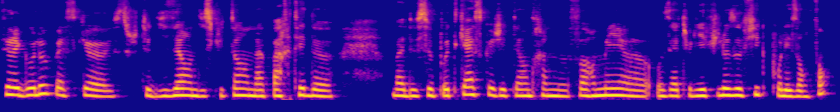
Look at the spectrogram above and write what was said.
C'est rigolo parce que je te disais en discutant en aparté de, bah, de ce podcast que j'étais en train de me former euh, aux ateliers philosophiques pour les enfants.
